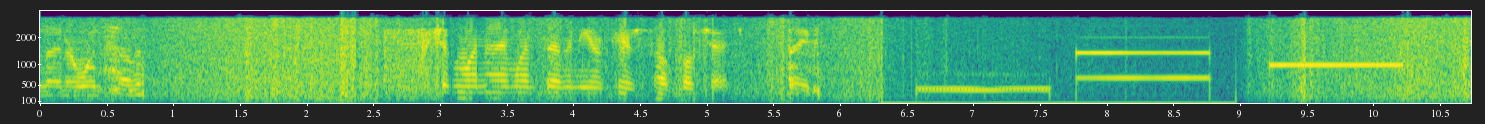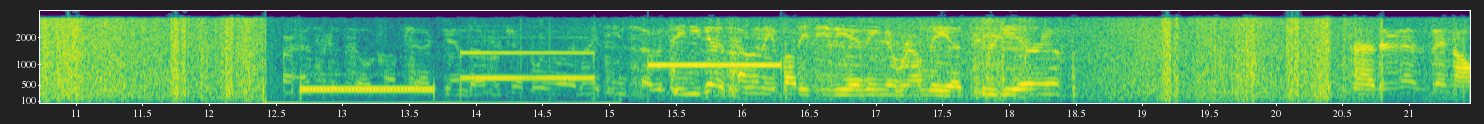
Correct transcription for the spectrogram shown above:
1917. Triple one nine one seven New York Pier, South Coast check. Thanks. You guys have anybody deviating around the uh, 2D area? Uh, there has been a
